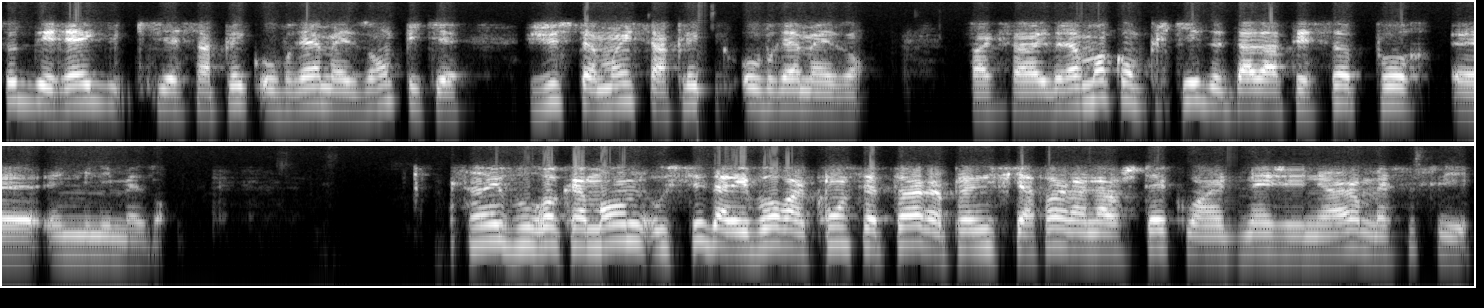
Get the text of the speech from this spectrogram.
Toutes des règles qui s'appliquent aux vraies maisons, puis que justement, ils s'appliquent aux vraies maisons. Fait que ça va être vraiment compliqué d'adapter ça pour euh, une mini-maison. Ça, je vous recommande aussi d'aller voir un concepteur, un planificateur, un architecte ou un ingénieur, mais ça, c'est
